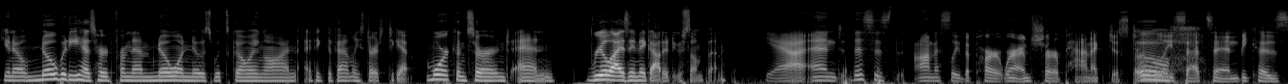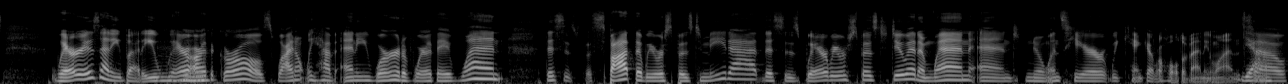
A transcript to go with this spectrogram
you know, nobody has heard from them. No one knows what's going on. I think the family starts to get more concerned and realizing they got to do something. Yeah, and this is honestly the part where I'm sure panic just totally Ugh. sets in because where is anybody? Where are Mm-hmm. the girls? Why don't we have any word of where they went? This is the spot that we were supposed to meet at. This is where we were supposed to do it and when, and no one's here. We can't get a hold of anyone. Yeah. So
